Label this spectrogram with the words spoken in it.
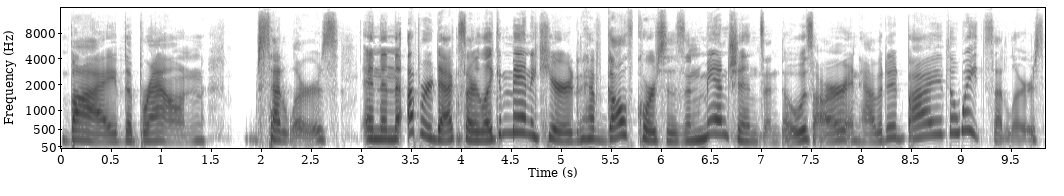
by the brown settlers. And then the upper decks are like manicured and have golf courses and mansions, and those are inhabited by the white settlers.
